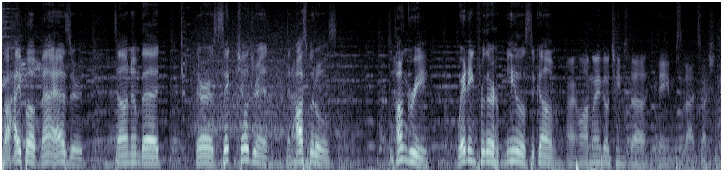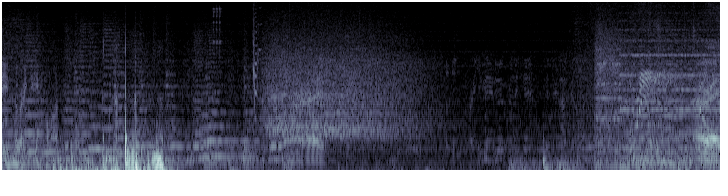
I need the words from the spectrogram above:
to hype up Matt Hazard, Yeah. telling him that there are sick children in hospitals, hungry, waiting for their meals to come. All right, well, I'm gonna go change the name so that's actually the right name. Hold on. All right. Alright.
